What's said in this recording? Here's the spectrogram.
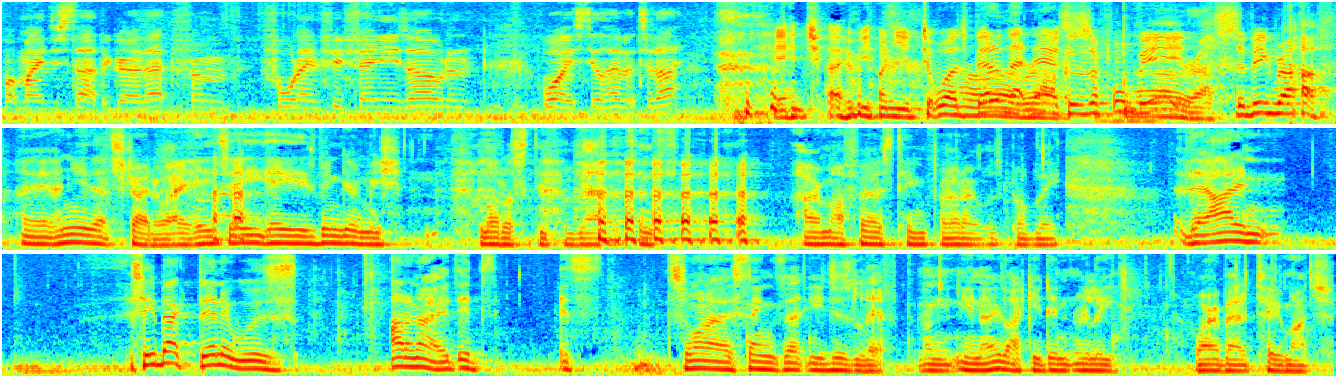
what made you start to grow that from 14, 15 years old and why you still have it today. Anchovy on your. T- well, it's better Oh, than that now because it's a full Oh, beard. rough. the big rough. Yeah, I knew that straight away. He's, he, he's been giving me a lot of stiff about it since uh, my first team photo was probably. that I didn't see back then. It was I don't know. It, it's it's it's one of those things that you just left, and you know, like you didn't really worry about it too much.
